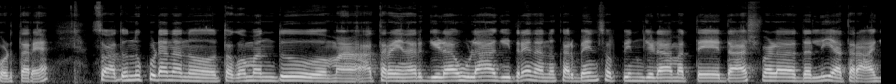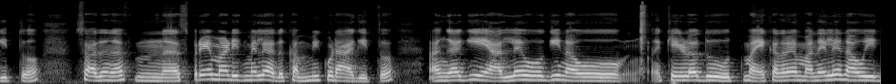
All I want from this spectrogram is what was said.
ಕೊಡ್ತಾರೆ. ಸೊ ಅದನ್ನು ಕೂಡ ನಾನು ತೊಗೊಂಬಂದು ಆ ಥರ ಏನಾದ್ರು ಗಿಡ, ಹುಳ ಆಗಿದ್ರೆ ನಾನು ಕರ್ಬೇವಿನ ಸೊಪ್ಪಿನ ಗಿಡ ಮತ್ತು ದಾಶವಾಳದಲ್ಲಿ ಆ ಥರ ಆಗಿತ್ತು. ಸೊ ಅದನ್ನು ಸ್ಪ್ರೇ ಮಾಡಿದ ಮೇಲೆ ಅದು ಕಮ್ಮಿ ಕೂಡ ಆಗಿತ್ತು. ಹಂಗಾಗಿ ಅಲ್ಲೇ ಹೋಗಿ ನಾವು ಕೇಳೋದು ಉತ್ತಮ. ಯಾಕಂದರೆ ಮನೇಲೇ ನಾವು ಈಗ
